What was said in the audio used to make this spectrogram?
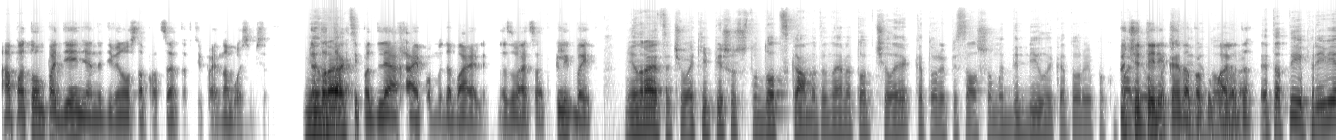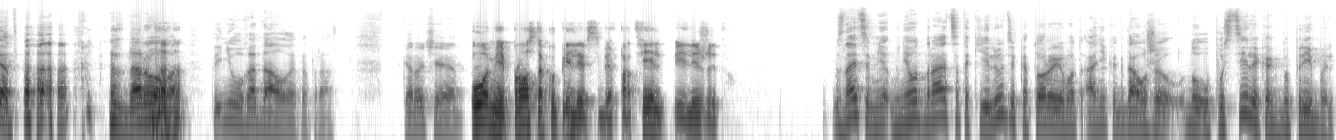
а потом падение на 90%, типа на 80%. Мне это нравится. так, типа, для хайпа мы добавили, называется, кликбейт. Мне нравится, чуваки пишут, что дотскам это, наверное, тот человек, который писал, что мы дебилы, которые покупали. По 4, когда покупали, доллара. да. Это ты, привет! Здорово! Ты не угадал в этот раз. Короче... Оми просто купили себе в портфель и лежит. Знаете, мне, мне вот нравятся такие люди, которые вот, они когда уже, ну, упустили как бы прибыль,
